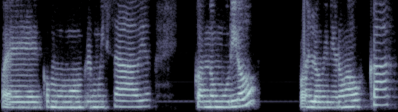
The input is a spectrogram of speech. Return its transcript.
fue como un hombre muy sabio. Cuando murió, pues lo vinieron a buscar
